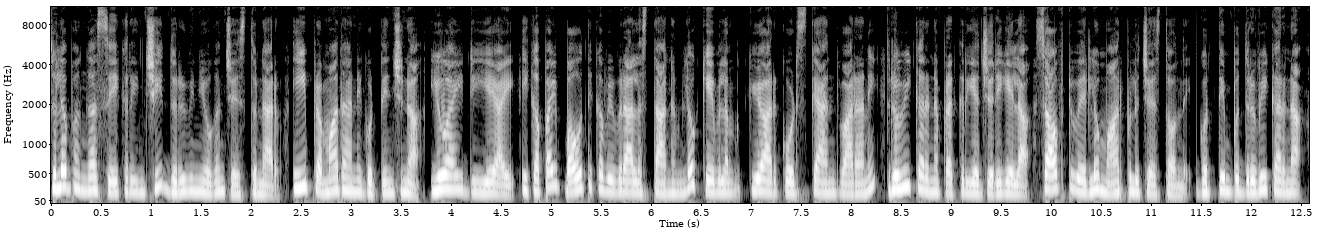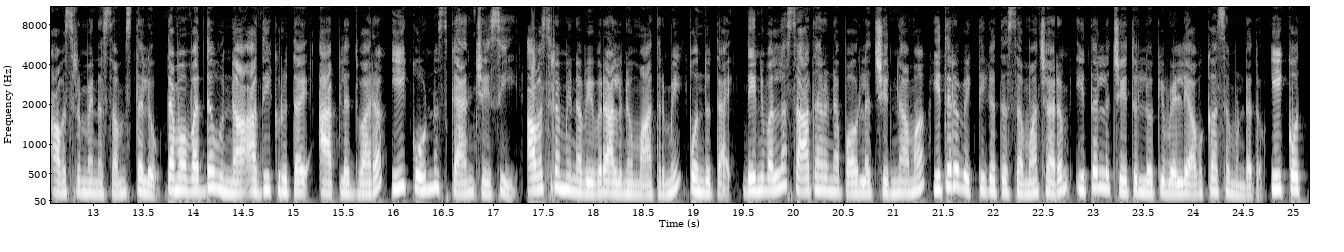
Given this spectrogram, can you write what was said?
సులభంగా సేకరించి దుర్వినియోగం చేస్తున్నారు. ఈ ప్రమాదాన్ని గుర్తించిన యుఐడిఏఐ ఇకపై భౌతిక వివరాల స్థానంలో కేవలం క్యూఆర్ కోడ్ స్కాన్ ద్వారానే ధృవీకరణ ప్రక్రియ జరిగేలా సాఫ్ట్వేర్లో మార్పులు చేస్తోంది. గుర్తింపు ధృవీకరణ అవసరమైన సంస్థలు తమ వద్ద ఉన్న అధీకృత యాప్ల ద్వారా ఈ కోడ్ను స్కాన్ చేసి అవసరమైన వివరాలను మాత్రమే పొందుతాయి. దీనివల్ల సాధారణ పౌరుల చిరునామా ఇతర వ్యక్తిగత సమాచారం ఇతరుల చేతుల్లోకి వెళ్ళే అవకాశం ఉండదు. ఈ కొత్త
